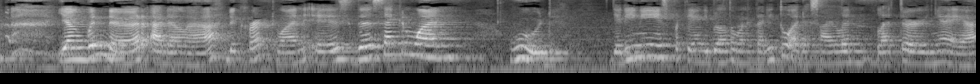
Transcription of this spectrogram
yang benar adalah the correct one is the second one, would. Jadi ini seperti yang dibilang teman tadi tuh ada silent letternya ya.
